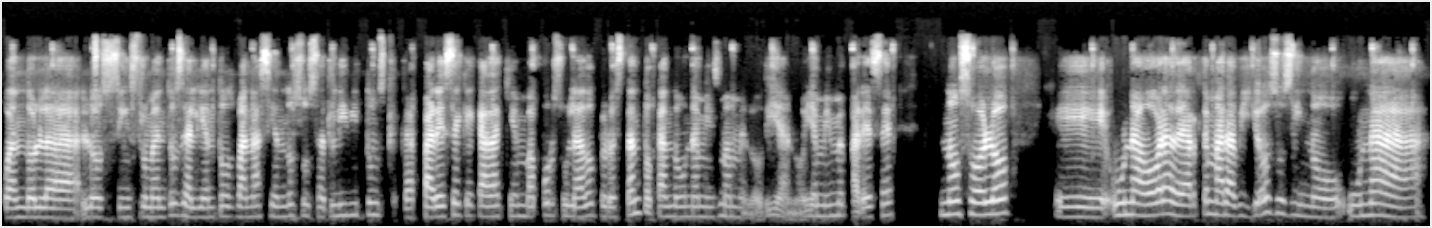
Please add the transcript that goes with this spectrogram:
cuando los instrumentos de alientos van haciendo sus ad libitums, que parece que cada quien va por su lado, pero están tocando una misma melodía, ¿no? Y a mí me parece no solo eh, una obra de arte maravilloso, sino una,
